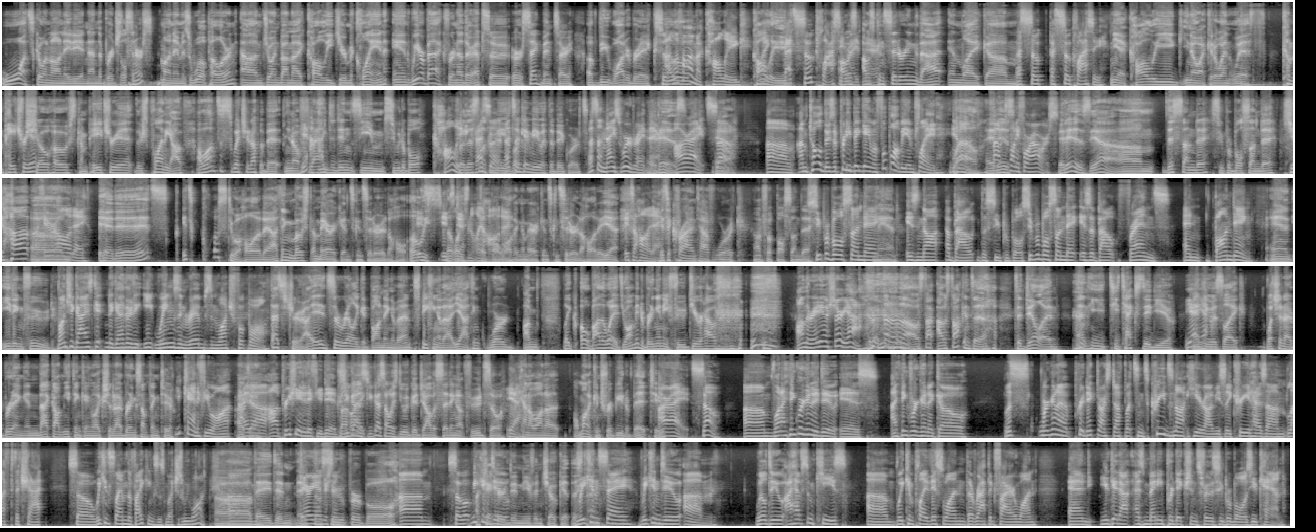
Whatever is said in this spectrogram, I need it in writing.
What's going on, 88 and the Bridge listeners? My name is Will Pellerin. I'm joined by my colleague here, McLean, and we are back for another episode or segment, sorry, of the Water Break. So I love how I'm a colleague. Like, Colleague. that's so classy I was right I was considering that and like um that's so that's so classy. yeah, colleague. You know, I could have went with Compatriot. show host, compatriot. There's plenty. I I want to switch it up a bit. You know, Yeah, friend I- didn't seem suitable colleague. for this. That's Look a, at me. Look a, at me with the big words. That's a nice word right there. It is. All right. So, Yeah. um, I'm told there's a pretty big game of football being played. Well, it about is. 24 hours. It is, yeah. Um, this Sunday, Super Bowl Sunday. Yup, my favorite Um, holiday. It is. It's close to a holiday. I think most Americans consider it a holiday. At It's- least, it's at least definitely a holiday. Loving Americans consider it a holiday. Yeah, It's a holiday. it's a crime to have work on football Sunday. Super Bowl Sunday Man. is not about the Super Bowl. Super Bowl Sunday is about friends and bonding. and eating food. Bunch of guys getting together to eat wings and ribs and watch football. That's true. I- It's a really good bonding event. Speaking of that, yeah, I think we're. I'm like. Oh, by the way, do you want me to bring any food to your house? On the radio, sure, yeah. no, no, no. I was talk- I was talking to to Dylan, and he he texted you, Yeah, and he yeah. was like, "What should I bring?" And that got me thinking, like, should I bring something too? you can if you want. I, Okay. uh, I'll appreciate it if you did. Because But you guys, like, you guys always do a good job of setting up food, so Yeah. I kind of want to, I want to contribute a bit too. All right. So, um, what I think we're gonna do is, I think we're gonna go. Let's we're gonna predict our stuff, but since Creed's not here, obviously Creed has um left the chat, so we can slam the Vikings as much as we want. Uh, they didn't make Gary the Anderson. Super Bowl. Um, so what we A can kicker do, didn't even choke it this we time. can say we can do um, we'll do. I have some keys. Um, we can play this one, the rapid fire one, and you get out as many predictions for the Super Bowl as you can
